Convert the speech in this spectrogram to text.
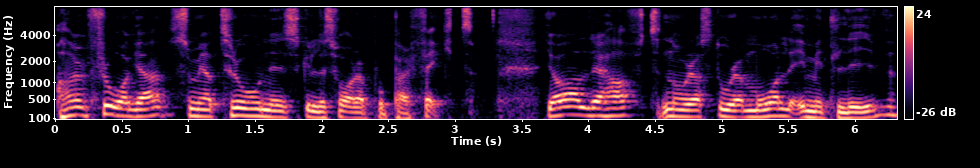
har en fråga som jag tror ni skulle svara på perfekt. Jag har aldrig haft några stora mål i mitt liv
